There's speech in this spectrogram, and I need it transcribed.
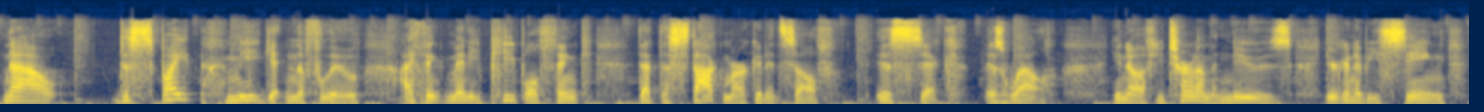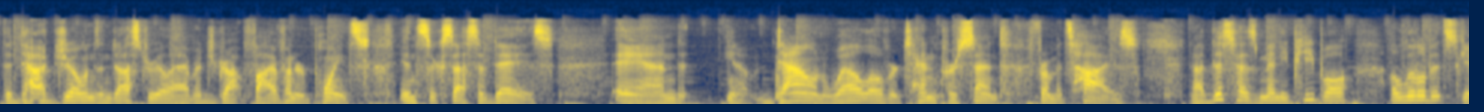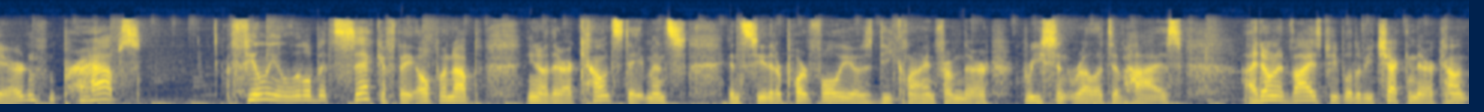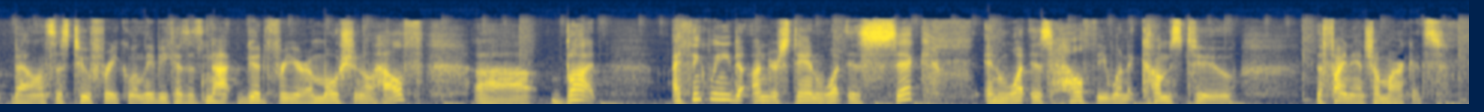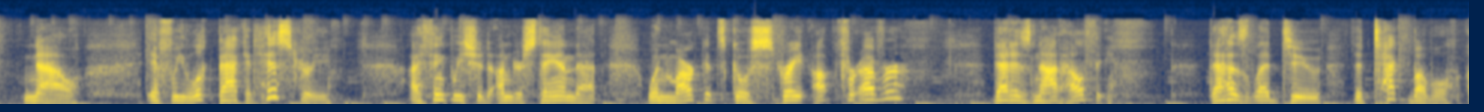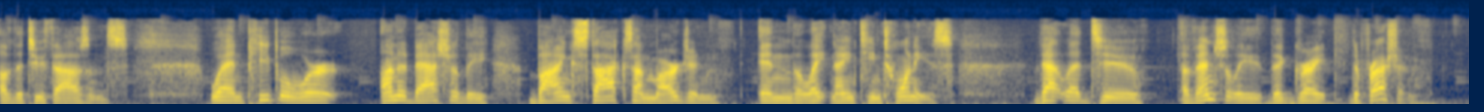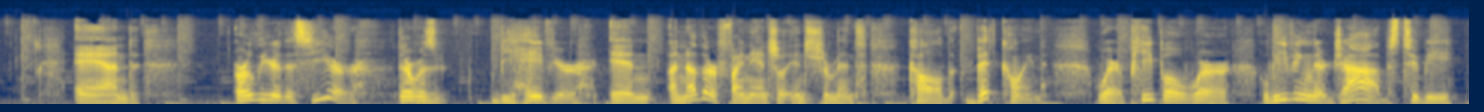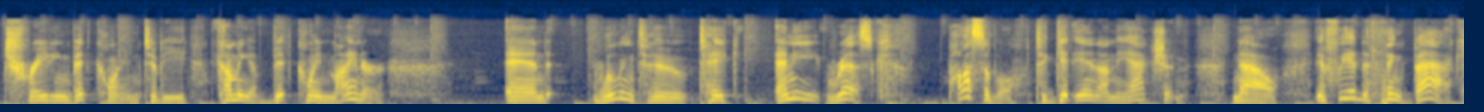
Now, despite me getting the flu, I think many people think that the stock market itself is sick as well. You know, if you turn on the news, you're going to be seeing the Dow Jones Industrial Average drop 500 points in successive days. And you know, down well over 10% from its highs. Now, this has many people a little bit scared, perhaps feeling a little bit sick if they open up, you know, their account statements and see their portfolios decline from their recent relative highs. I don't advise people to be checking their account balances too frequently because it's not good for your emotional health. Uh, but I think we need to understand what is sick and what is healthy when it comes to the financial markets. Now, if we look back at history, I think we should understand that when markets go straight up forever, that is not healthy. That has led to the tech bubble of the 2000s when people were unabashedly buying stocks on margin in the late 1920s. That led to eventually the Great Depression. And earlier this year, there was behavior in another financial instrument called Bitcoin, where people were leaving their jobs to be trading Bitcoin, to be becoming a Bitcoin miner, and willing to take any risk possible to get in on the action. Now, if we had to think back,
